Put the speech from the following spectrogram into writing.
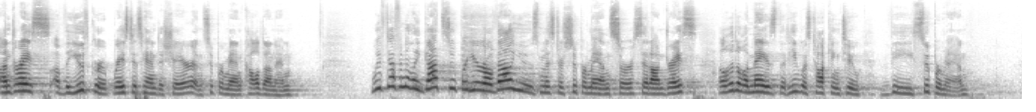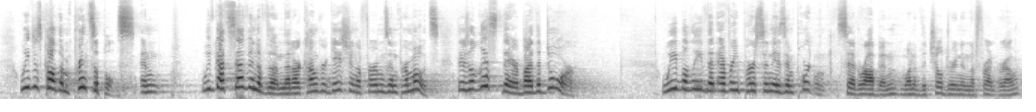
Andres of the youth group raised his hand to share, and Superman called on him. We've definitely got superhero values, Mr. Superman, sir, said Andres, a little amazed that he was talking to the Superman. We just call them principles, and we've got seven of them that our congregation affirms and promotes. There's a list there by the door. We believe that every person is important, said Robin, one of the children in the front row.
